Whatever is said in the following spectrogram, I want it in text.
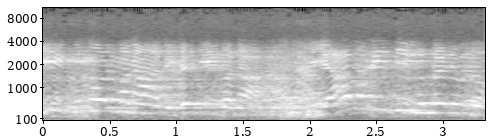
ಈ ಗುರುವನ್ನು ನಿಜ ಜೀವನ ಯಾವ ರೀತಿ ಮುನ್ನಡೆಯುವುದು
